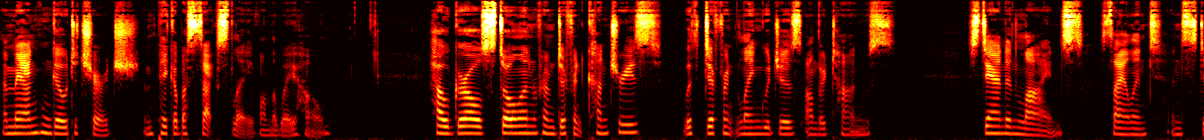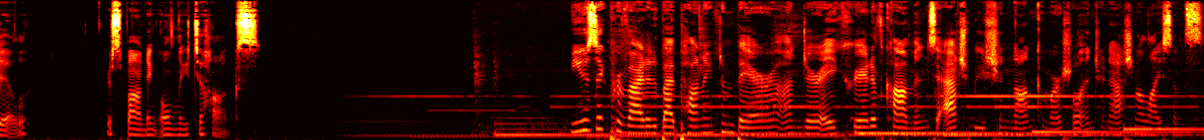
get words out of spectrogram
a man can go to church and pick up a sex slave on the way home. How girls stolen from different countries with different languages on their tongues stand in lines, silent and still, responding only to honks. Music provided by Podington Bear under a Creative Commons Attribution Non Commercial International License.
